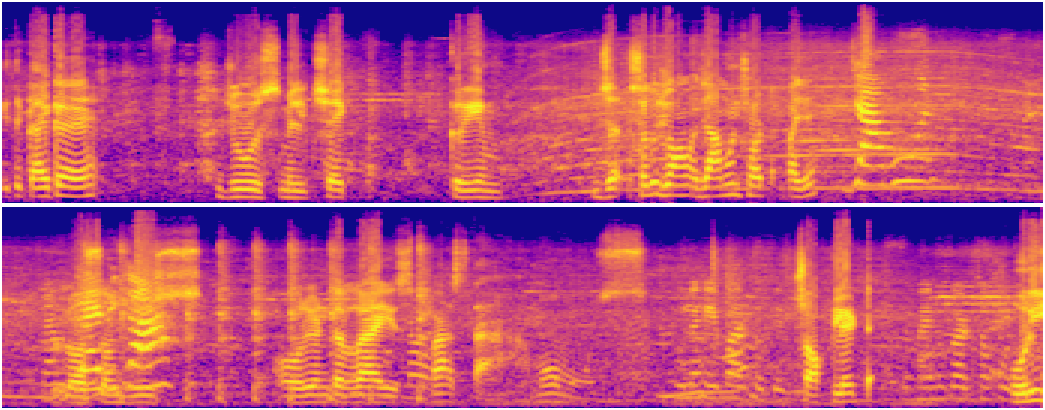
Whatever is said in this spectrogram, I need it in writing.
इथे काय काय आहे? ज्यूस मिल्कशेक क्रीम ज सगळं जामून शॉट पाहिजे. Jamun. Blossom juice oriental rice pasta momos हे चॉकलेट पुरी.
